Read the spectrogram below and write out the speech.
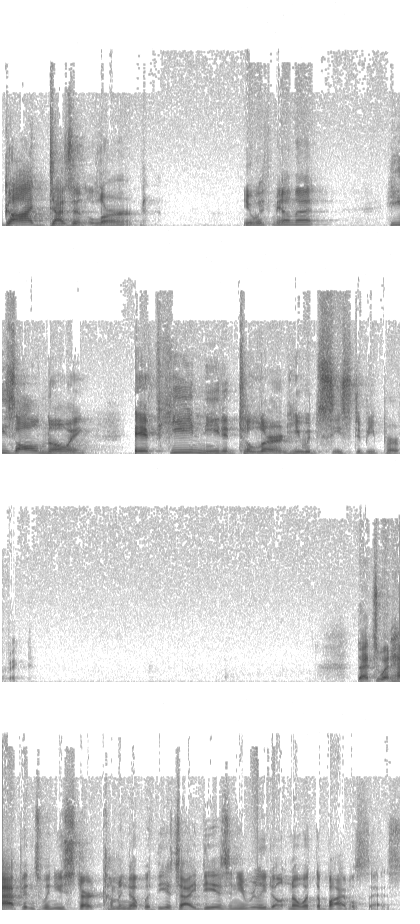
God doesn't learn. You with me on that? He's all knowing. If he needed to learn, he would cease to be perfect. That's what happens when you start coming up with these ideas and you really don't know what the Bible says.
